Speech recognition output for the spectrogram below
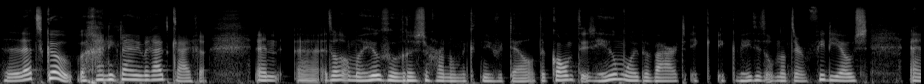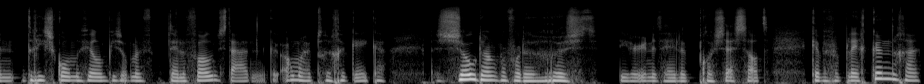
Let's go. We gaan die kleine eruit krijgen. En eh, het was allemaal heel veel rustiger dan ik het nu vertel. De kant is heel mooi bewaard. Ik, ik weet het omdat er video's en drie seconden filmpjes op mijn telefoon staan. En ik het allemaal heb teruggekeken. Ik ben zo dankbaar voor de rust die er in het hele proces zat. Ik heb een verpleegkundige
